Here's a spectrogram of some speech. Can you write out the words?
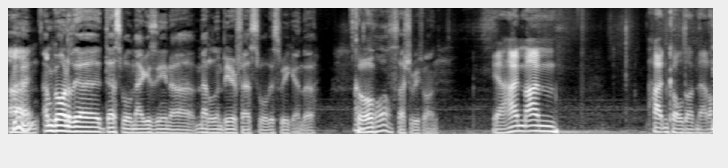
Um, Alright. I'm going to the Decibel Magazine uh, Metal and Beer Festival this weekend though, Cool. Oh, cool. so that should be fun. Yeah, I'm I'm hot and cold on metal.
